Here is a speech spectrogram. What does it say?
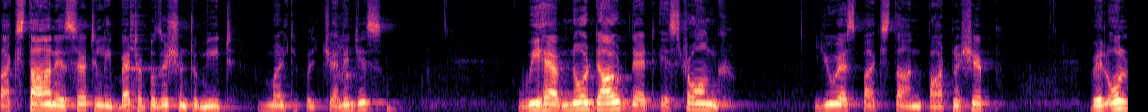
Pakistan is certainly better positioned to meet multiple challenges. We have no doubt that a strong US Pakistan partnership will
